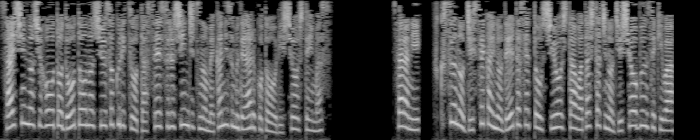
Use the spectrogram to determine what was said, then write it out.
最新の手法と同等の収束率を達成する真実のメカニズムであることを立証しています。さらに、複数の実世界のデータセットを使用した私たちの実証分析は、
